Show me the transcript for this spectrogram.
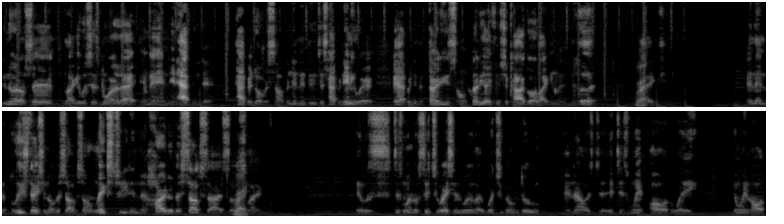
You know what I'm saying? Like it was just more of that, and then it happened there, happened over South, and then it didn't just happen anywhere. It happened in the 30s on 38th in Chicago, like in the hood, Right. like. And then the police station over South is on Lake Street in the heart of the South Side, so Right. it's like it was just one of those situations where like, what you gonna do? And now it's just it just went all the way, it went all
